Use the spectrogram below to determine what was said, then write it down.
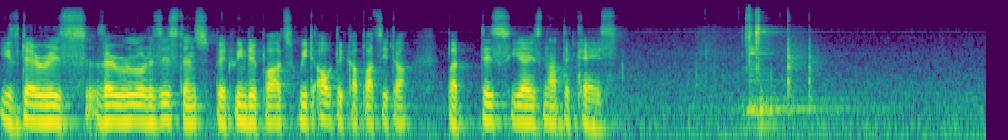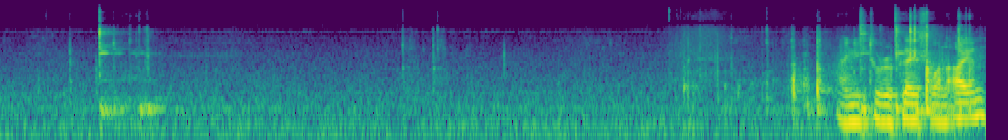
if there is very low resistance between the parts without the capacitor, but this here is not the case. I need to replace one iron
